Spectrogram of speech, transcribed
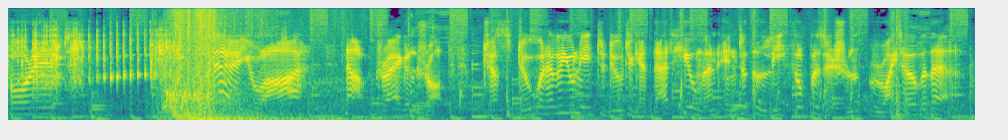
For it. There you are. Now, drag and drop. Just do whatever you need to do to get that human into the lethal position right over there.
